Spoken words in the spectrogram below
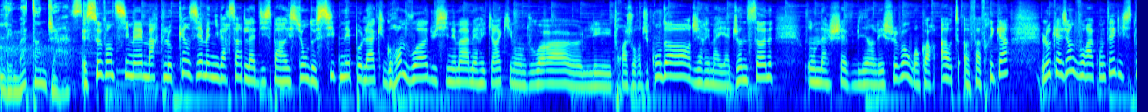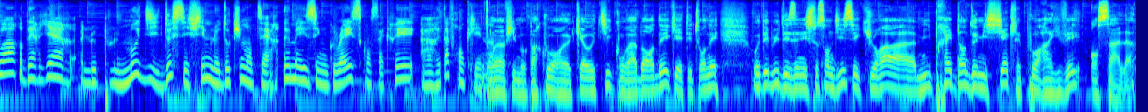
Les matins de jazz. Ce 26 mai marque le 15e anniversaire de la disparition de Sidney Pollack, grande voix du cinéma américain qui l'on doit euh, les Trois jours du Condor, Jeremiah Johnson, On achève bien les chevaux ou encore Out of Africa. L'occasion de vous raconter l'histoire derrière le plus maudit de ces films, le documentaire Amazing Grace consacré un film au parcours euh, chaotique qu'on va aborder, qui a été tourné au début des années 70 et qui aura mis près d'un demi-siècle pour arriver en salle.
